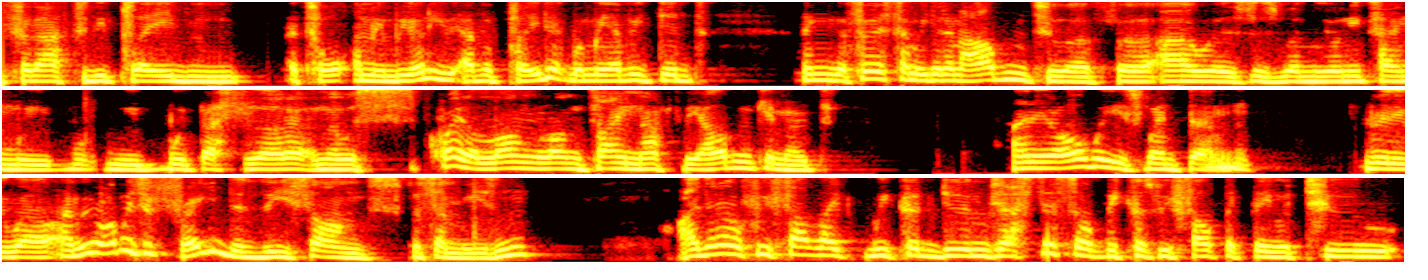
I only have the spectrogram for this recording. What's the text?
for that to be played at all. I mean, we only ever played it when we ever did. I think the first time we did an album tour for hours is when the only time we we we bested that out, and it was quite a long, long time after the album came out. And it always went down really well. And we were always afraid of these songs for some reason. I don't know if we felt like we couldn't do them justice or because we felt like they were too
